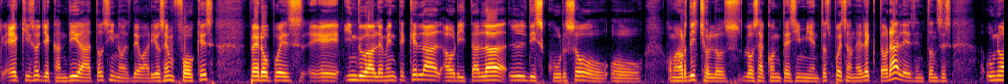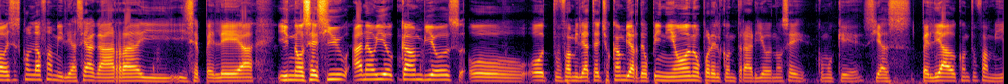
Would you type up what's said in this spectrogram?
X o Y candidatos, sino de varios enfoques, pero pues eh, indudablemente que la, ahorita la, el discurso o, o, mejor dicho, los, los acontecimientos pues son electorales, entonces uno a veces con la familia se agarra y, se pelea y no sé si han habido cambios o, o, tu familia te ha hecho cambiar de opinión o por el contrario, no sé, como que si has peleado con tu familia.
